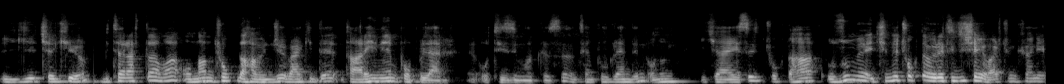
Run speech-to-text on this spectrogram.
ilgi çekiyor. Bir tarafta ama ondan çok daha önce belki de tarihin en popüler e, otizm vakası Temple Grandin'in onun hikayesi çok daha uzun ve içinde çok da öğretici şey var. Çünkü hani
